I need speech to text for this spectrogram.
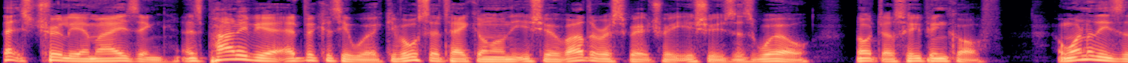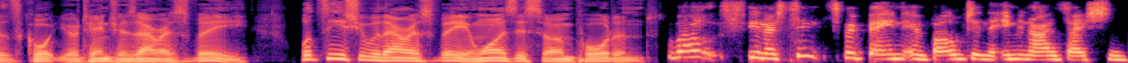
That's truly amazing. As part of your advocacy work, you've also taken on the issue of other respiratory issues as well, not just whooping cough. And one of these that's caught your attention is RSV. What's the issue with RSV and why is this so important? Well, you know, since we've been involved in the immunisation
